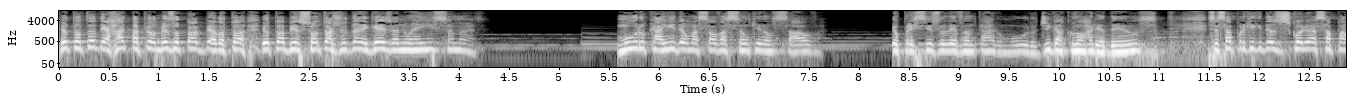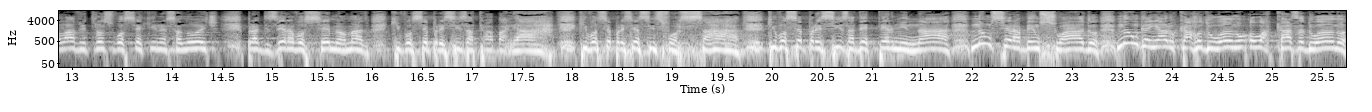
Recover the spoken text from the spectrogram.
Eu estou todo errado, mas pelo menos eu estou abençoando, estou ajudando a igreja. Não é isso, amado. Muro caído é uma salvação que não salva. Eu preciso levantar o muro. Diga glória a Deus. Você sabe por que Deus escolheu essa palavra e trouxe você aqui nessa noite? Para dizer a você, meu amado, que você precisa trabalhar, que você precisa se esforçar, que você precisa determinar, não ser abençoado, não ganhar o carro do ano ou a casa do ano,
